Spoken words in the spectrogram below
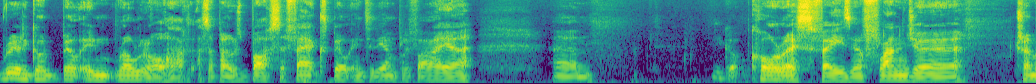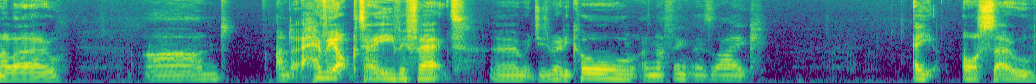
really good built-in Roland, or I suppose Boss effects built into the amplifier. Um, you've got chorus, phaser, flanger, tremolo, and and a heavy octave effect, uh, which is really cool. And I think there's like eight or so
